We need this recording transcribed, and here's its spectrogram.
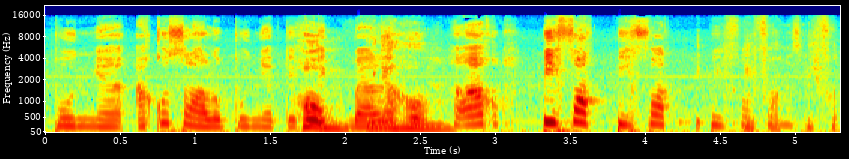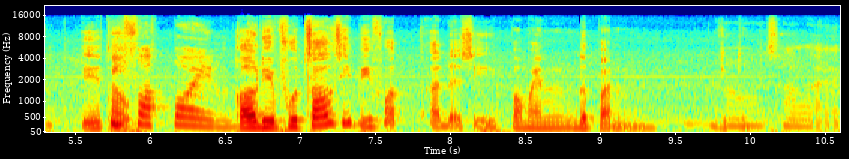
punya, aku selalu punya titik Home, balik. punya home. Aku pivot, pivot, pivot, Pivot, pivot. Itu tahu. pivot point. Kalau di futsal sih pivot ada sih pemain depan gitu. Oh, salah ya.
